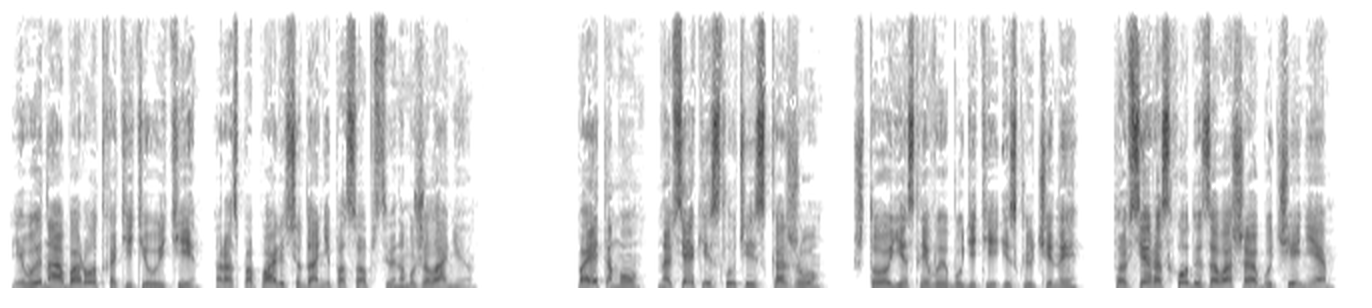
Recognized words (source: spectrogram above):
и вы наоборот хотите уйти, раз попали сюда не по собственному желанию. Поэтому на всякий случай скажу, что если вы будете исключены, то все расходы за ваше обучение,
